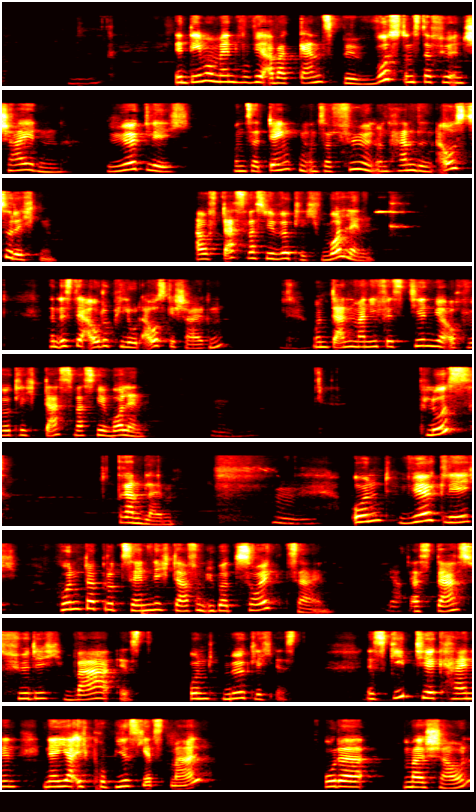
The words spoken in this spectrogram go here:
In dem Moment, wo wir aber ganz bewusst uns dafür entscheiden, wirklich unser Denken, unser Fühlen und Handeln auszurichten auf das, was wir wirklich wollen, dann ist der Autopilot ausgeschalten und dann manifestieren wir auch wirklich das, was wir wollen. Plus dranbleiben. Hm. Und wirklich hundertprozentig davon überzeugt sein, ja. dass das für dich wahr ist und möglich ist. Es gibt hier keinen, naja, ich probiere es jetzt mal oder mal schauen.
